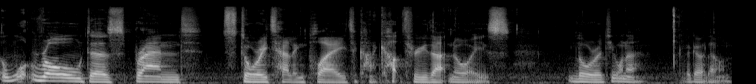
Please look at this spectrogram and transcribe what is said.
what role does brand storytelling play to kind of cut through that noise? Laura, do you want to have a go at that one?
